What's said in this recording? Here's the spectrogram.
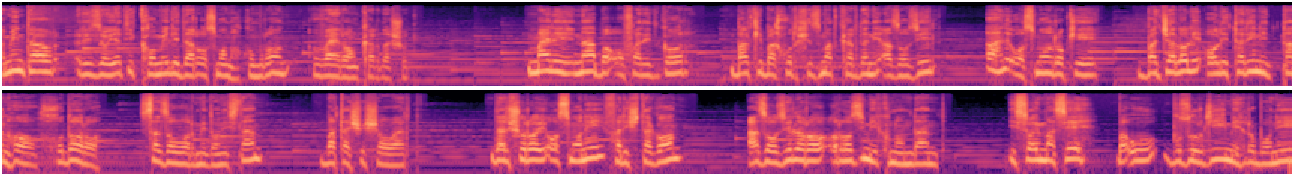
ҳамин тавр ризояти комилӣ дар осмон ҳукмрон вайрон карда шуд. Майли на ба офаридгор балки ба худ хизмат кардани азозил аҳли осмонро ки ба ҷалоли олитарини танҳо худоро сазовор медонистанд ба ташвиш овард. Дар шӯрои осмонӣ фариштагон азозилро розӣ мекунонданд исои масеҳ ба ӯ бузургии меҳрубонӣ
